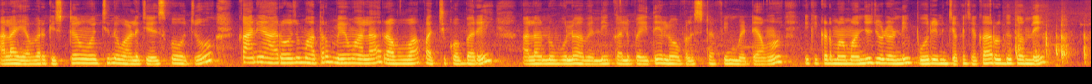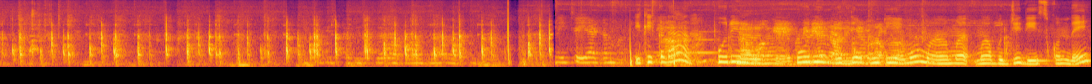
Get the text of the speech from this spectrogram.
అలా ఎవరికి ఇష్టం వచ్చింది వాళ్ళు చేసుకోవచ్చు. కానీ ఆ రోజు మాత్రం మేము అలా రవ్వ పచ్చి కొబ్బరి అలా నువ్వులు అవన్నీ కలిపి అయితే లోపల స్టఫింగ్ పెట్టాము. ఇక ఇక్కడ మా మంజు చూడండి. పూరిని చకచకా రుద్దుతుంది. ఇక ఇక్కడ పూరి పూరి రుద్దే డ్యూటీ ఏమో మా మా- బుజ్జి తీసుకుంది.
